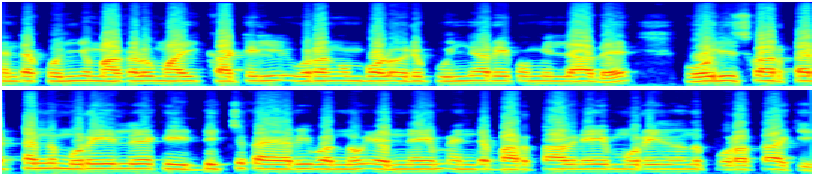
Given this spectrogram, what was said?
എന്റെ കുഞ്ഞു മകളുമായി കട്ടിലിൽ ഉറങ്ങുമ്പോൾ ഒരു മുന്നറിയിപ്പുമില്ലാതെ പോലീസുകാർ പെട്ടെന്ന് മുറിയിലേക്ക് ഇടിച്ചു കയറി വന്നു. എന്നെയും എന്റെ ഭർത്താവിനെയും മുറിയിൽ നിന്ന് പുറത്താക്കി.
